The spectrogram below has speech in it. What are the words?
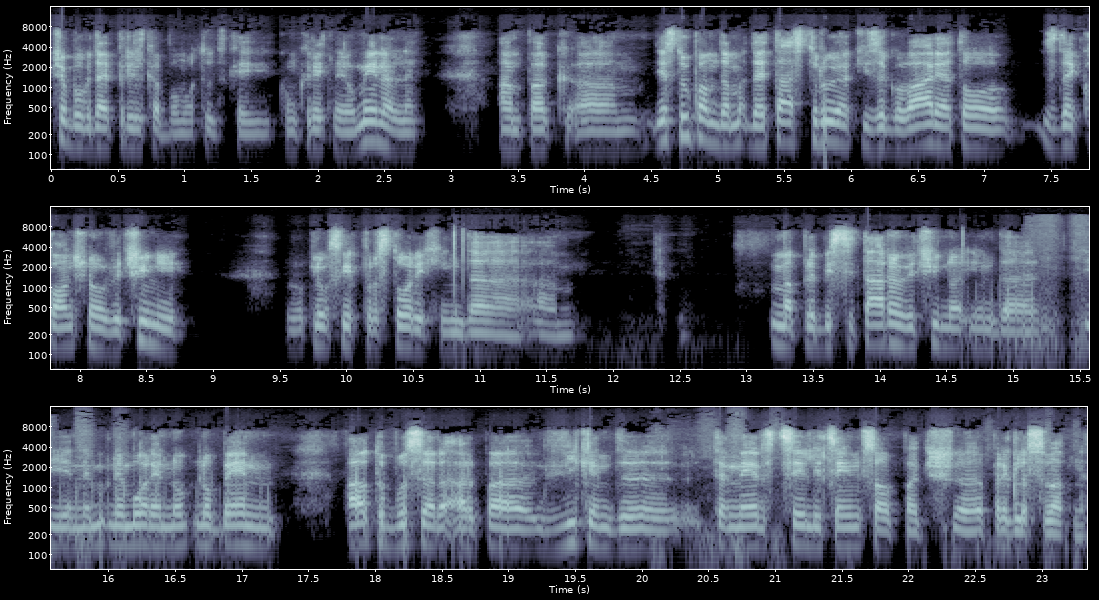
če bo kdaj prilika, bomo tudi kaj konkretneje omenili. Ampak um, jaz upam, da, da je ta struja, ki zagovarja to, zdaj končno v večini v klubskih prostorih in da um, ima plebiscitarno večino in da je ne, ne more no, noben avtobusar ali pa vikend uh, trener s cel licenco pač uh, preglasovati.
